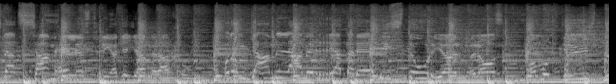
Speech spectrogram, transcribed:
vaknat samhällets tredje generation. Och de gamla berättade historier för oss om vårt ursprung.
